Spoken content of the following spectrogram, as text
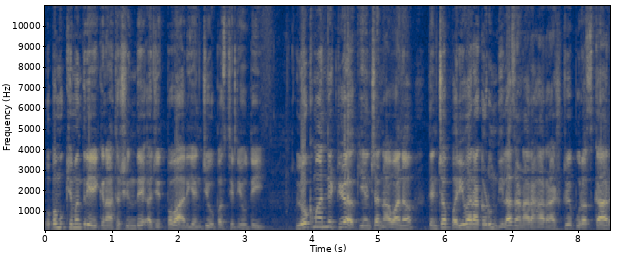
उपमुख्यमंत्री एकनाथ शिंदे अजित पवार यांची उपस्थिती होती. लोकमान्य टिळक यांच्या नावानं त्यांच्या परिवाराकडून दिला जाणारा हा राष्ट्रीय पुरस्कार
